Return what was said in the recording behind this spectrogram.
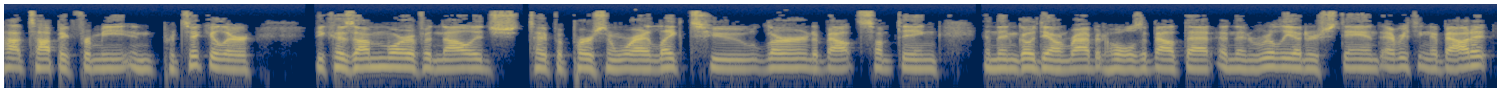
hot topic for me in particular because i'm more of a knowledge type of person where i like to learn about something and then go down rabbit holes about that and then really understand everything about it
